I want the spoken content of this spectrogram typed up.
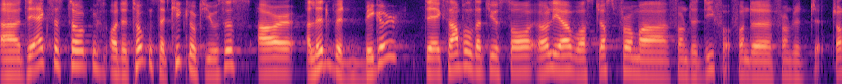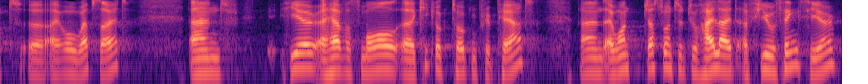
uh, the access tokens, or the tokens that Keycloak uses, are a little bit bigger. The example that you saw earlier was just from, uh, from the default, from the from the jwt.io website, and here I have a small uh, Keycloak token prepared, and I want, just wanted to highlight a few things here.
